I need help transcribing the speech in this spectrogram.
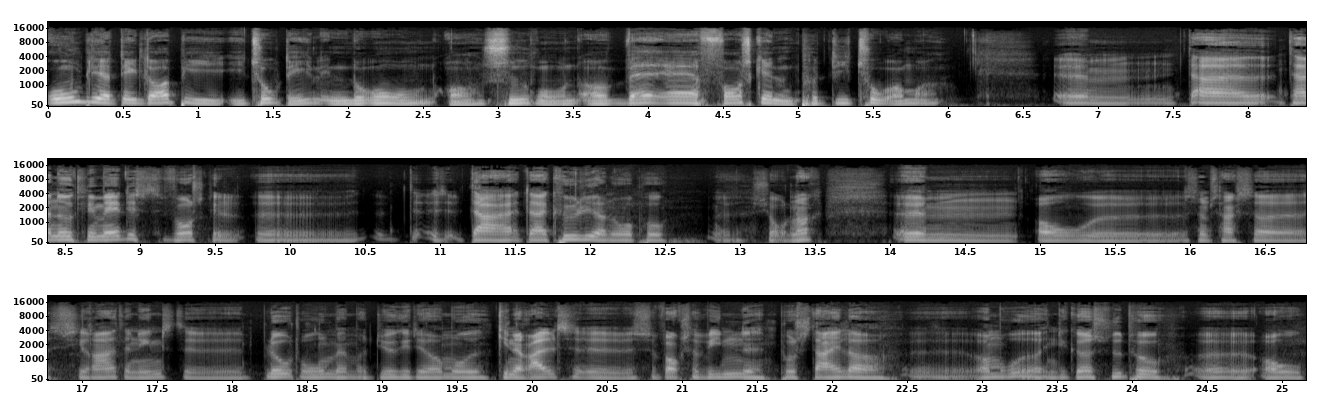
Rhone bliver delt op i, i to dele, en Nordrhone og Sydrhone. Og hvad er forskellen på de to områder? Øhm, der, der er noget klimatisk forskel. Øh, der, der er køligere nordpå, øh, sjovt nok. Øhm, og øh, som sagt, så er Syrah den eneste øh, blå drue, man må dyrke i det område. Generelt øh, så vokser vinene på stejlere øh, områder, end de gør sydpå. Øh, og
